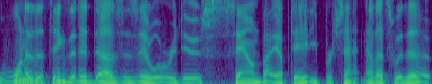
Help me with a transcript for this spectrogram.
one of the things that it does is it will reduce sound by up to 80%. Now, that's with a,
